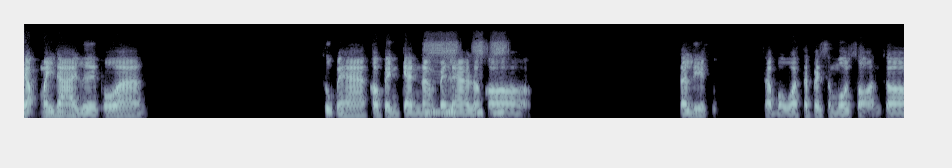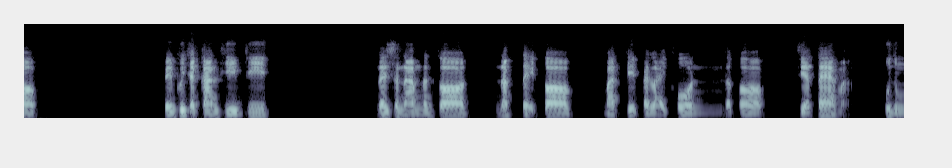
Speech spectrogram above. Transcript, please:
ยับไม่ได้เลย เพราะว่า ถูกไหมฮะ ก็เป็นแกนนำไปแล้ว แล้วก็ถ้าเรียกถ้าบอกว่าถ้าเป็นสโมสรก็ เป็นผู้จัดการทีมที่ในสนามนั้นก็นักเตะก็บาดเจ็บไปหลายคน แล้วก็เสียแต้มอะพูดตรง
